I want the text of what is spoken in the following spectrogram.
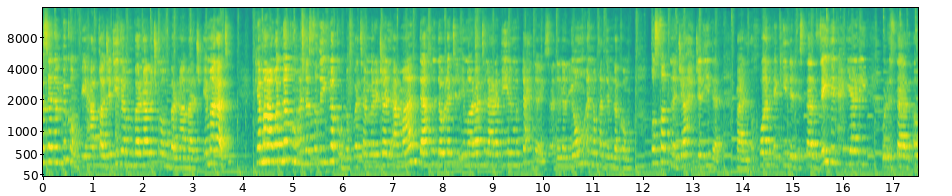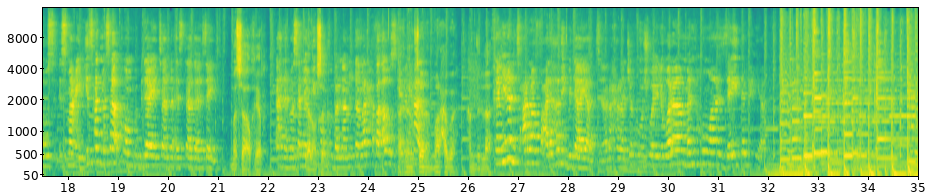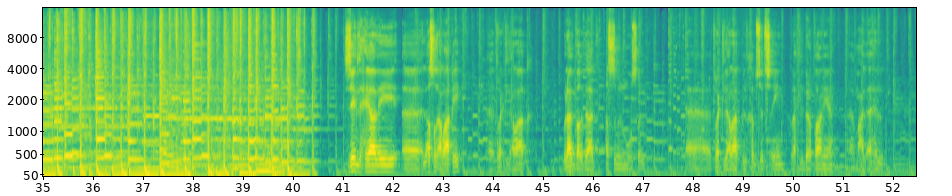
وسهلا بكم في حلقة جديدة من برنامجكم برنامج إماراتي. كما عودناكم أن نستضيف لكم نخبة من رجال الأعمال داخل دولة الإمارات العربية المتحدة. يسعدنا اليوم أن نقدم لكم قصة نجاح جديدة مع الإخوان أكيد الأستاذ زيد الحياري والأستاذ أوس إسماعيل. يسعد مساءكم بداية أستاذ زيد. مساء الخير. أهلا وسهلا بكم وسهلا. في برنامجنا. مرحبا أوس كيف أهلا؟ وسهلا. مرحبا. الحمد لله. خلينا نتعرف على هذه البدايات. راح أرجعكم شوي لورا. من هو زيد الحياري زيد الحيالي آه الأصل عراقي آه تركت العراق. ولاد بغداد من الموصل. آه تركت العراق بال 95 رحت لبريطانيا آه مع الأهل.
